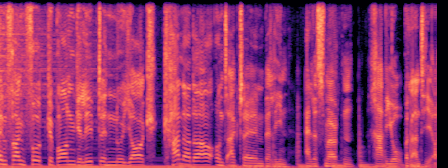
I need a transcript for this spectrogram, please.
In Frankfurt geboren, gelebt in New York, Kanada und aktuell in Berlin. Alice Merton, Radio Oberland hier.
